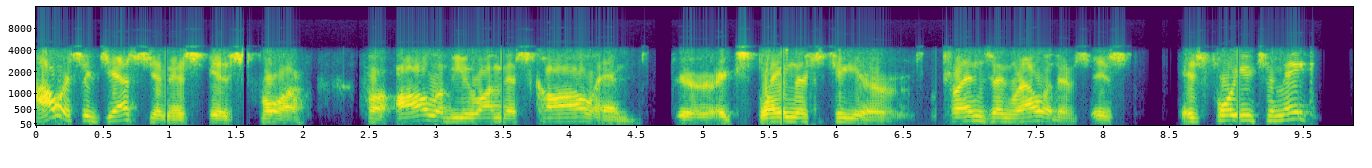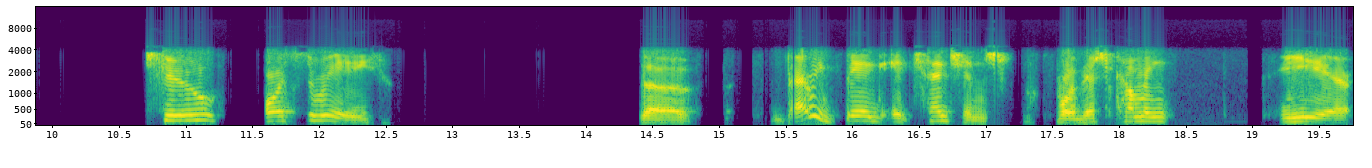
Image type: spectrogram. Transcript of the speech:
Our suggestion is is for for all of you on this call and to explain this to your friends and relatives is is for you to make two or three the very big intentions for this coming year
